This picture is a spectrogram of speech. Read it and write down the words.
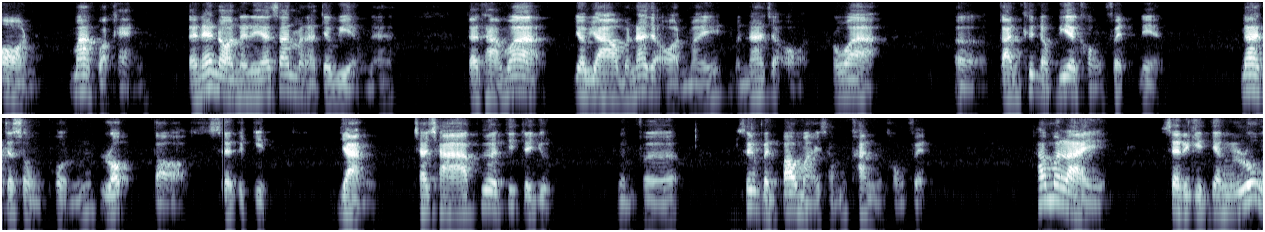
อ่อนมากกว่าแข็ง แต่แน่นอนในระยะสั้นมันอาจจะเหวี่ยงนะ แต่ถามว่ายาวๆมันน่าจะอ่อนไหม มันน่าจะอ่อน เพราะว่าการขึ้นดอกเบี้ยของเฟดเนี่ยน่าจะส่งผลลบต่อเศรษฐกิจอย่างช้าๆ เพื่อที่จะหยุดเงินเฟ้อ ซึ่งเป็นเป้าหมายสำคัญของเฟดถ้าเมื่อไหร่เศรษฐกิจยังรุ่ง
